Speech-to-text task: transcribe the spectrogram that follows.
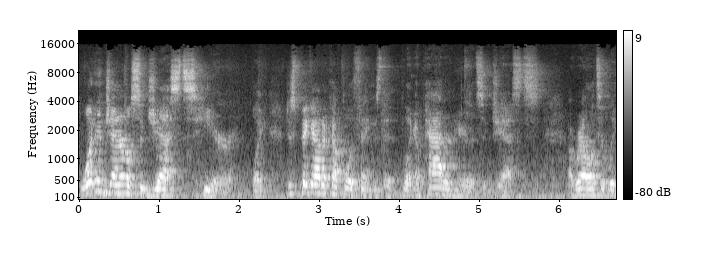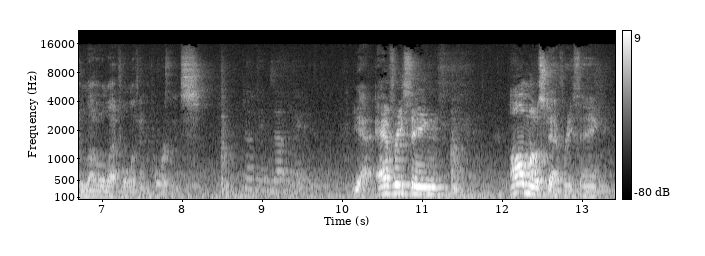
what in general suggests here, like, just pick out a couple of things that, like a pattern here that suggests a relatively low level of importance. Nothing's there. Yeah, everything, almost everything,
